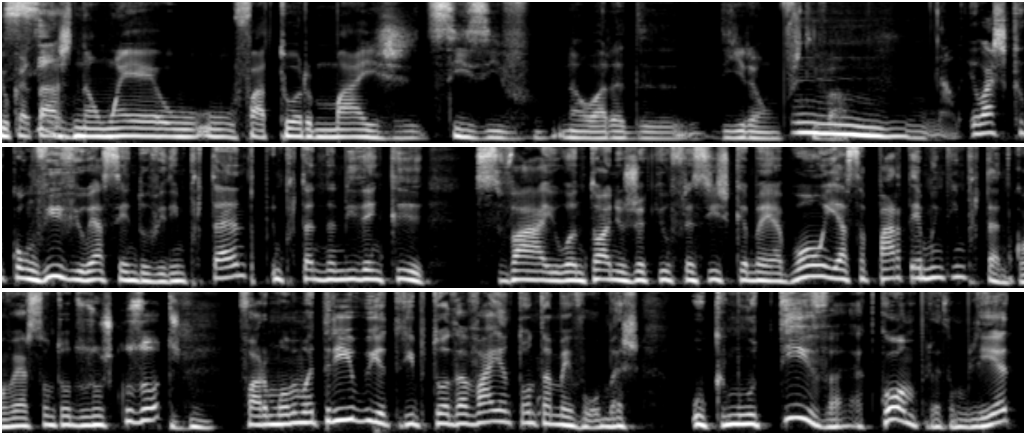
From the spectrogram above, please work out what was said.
que o cartaz Sim. não é o, o fator mais decisivo na hora de, de ir a um festival? Hum, não, eu acho que o convívio é sem dúvida importante, importante na medida em que se vai o António, o Joaquim, o Francisco também é bom e essa parte é muito importante. Conversam todos uns com os outros, uhum. formam uma tribo e a tribo toda vai, então também vou. Mas o que motiva a compra de um bilhete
